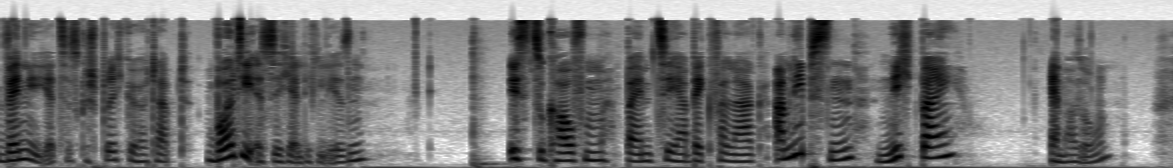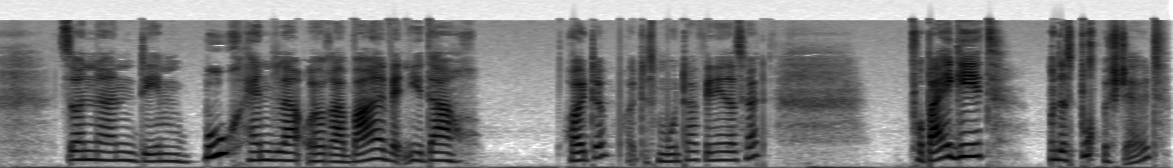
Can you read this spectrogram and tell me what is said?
Wenn ihr jetzt das Gespräch gehört habt, wollt ihr es sicherlich lesen. Ist zu kaufen beim CH Beck Verlag. Am liebsten nicht bei Amazon, sondern dem Buchhändler eurer Wahl, wenn ihr da heute, heute ist Montag, wenn ihr das hört, vorbeigeht und das Buch bestellt,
